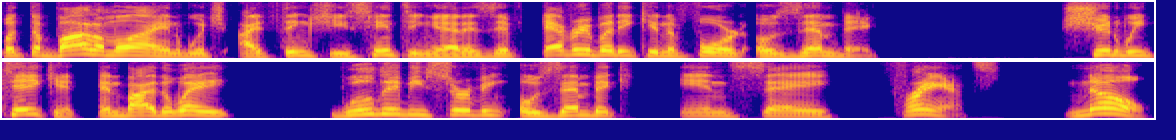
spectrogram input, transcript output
But the bottom line, which I think she's hinting at, is if everybody can afford Ozempic, should we take it? And by the way, will they be serving Ozempic in, say, France? No,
